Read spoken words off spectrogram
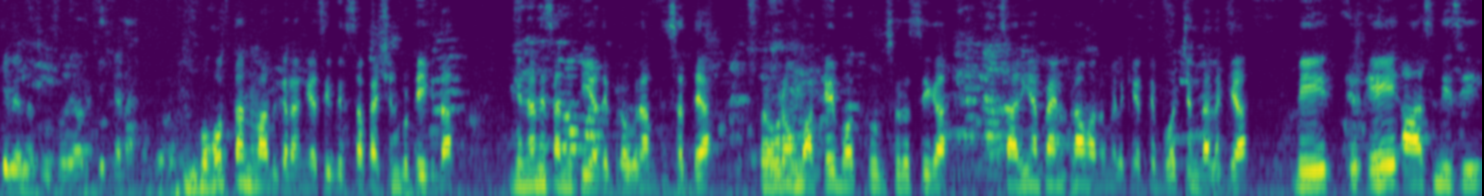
ਕਿਵੇਂ ਮਹਿਸੂਸ ਹੋ ਰਿਹਾ ਔਰ ਕੀ ਕਹਿਣਾ ਚਾਹੁੰਦੇ ਹੋ? ਬਹੁਤ ਧੰਨਵਾਦ ਕਰਾਂਗੇ ਅਸੀਂ ਵਿਰਸਾ ਫੈਸ਼ਨ ਬੁਟੀਕ ਦਾ, ਜਿਨ੍ਹਾਂ ਨੇ ਸਾਨੂੰ ਤੀਆ ਦੇ ਪ੍ਰੋਗਰਾਮ ਤੇ ਸੱਦਿਆ। ਪ੍ਰੋਗਰਾਮ ਵਾਕਈ ਬਹੁਤ ਖੂਬਸੂਰਤ ਸੀਗਾ। ਸਾਰੀਆਂ ਭੈਣ ਭਰਾਵਾਂ ਨੂੰ ਮਿਲ ਕੇ ਇੱਥੇ ਬਹੁਤ ਚੰਗਾ ਲੱਗਿਆ। ਵੀ ਇਹ- ਆਸ ਨਹੀਂ ਸੀ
